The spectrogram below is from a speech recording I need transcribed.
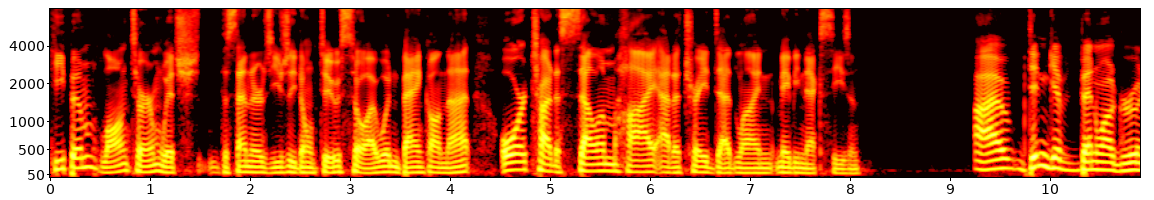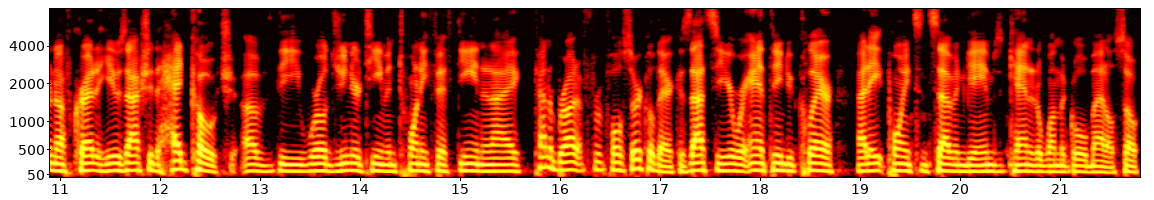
keep him long term, which the Senators usually don't do, so I wouldn't bank on that, or try to sell him high at a trade deadline maybe next season. I didn't give Benoit Groulx enough credit. He was actually the head coach of the World Junior team in 2015, and I kind of brought it full circle there because that's the year where Anthony Duclair had eight points in seven games, and Canada won the gold medal. So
